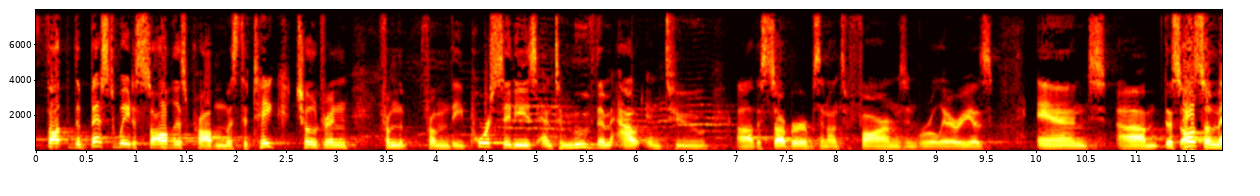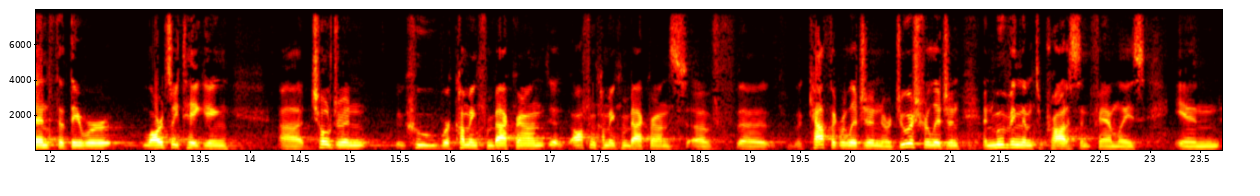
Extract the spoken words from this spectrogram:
thought that the best way to solve this problem was to take children from the, from the poor cities and to move them out into uh, the suburbs and onto farms and rural areas. And um, this also meant that they were largely taking uh, children who were coming from backgrounds, uh, often coming from backgrounds of uh, Catholic religion or Jewish religion, and moving them to Protestant families in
